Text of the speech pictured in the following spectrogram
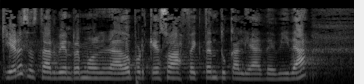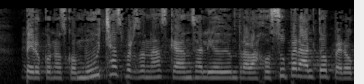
quieres estar bien remunerado porque eso afecta en tu calidad de vida, pero conozco muchas personas que han salido de un trabajo súper alto, pero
